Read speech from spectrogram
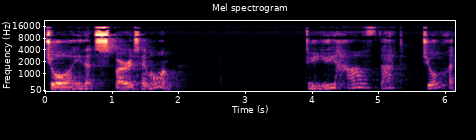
Joy that spurs him on. Do you have that joy?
